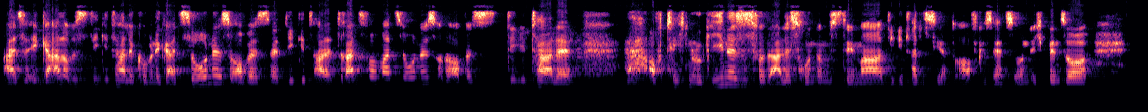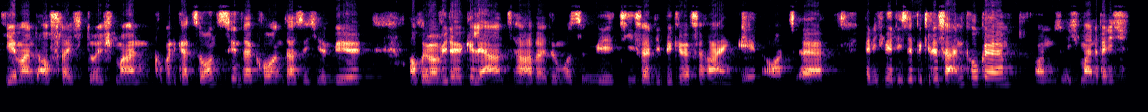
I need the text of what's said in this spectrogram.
also egal, ob es digitale Kommunikation ist, ob es eine digitale Transformation ist oder ob es digitale auch Technologien ist, es wird alles rund ums Thema Digitalisieren draufgesetzt. Und ich bin so jemand auch vielleicht durch meinen Kommunikationshintergrund, dass ich irgendwie auch immer wieder gelernt habe, du musst irgendwie tiefer in die Begriffe reingehen. Und äh, wenn ich mir diese Begriffe angucke und ich meine, wenn ich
